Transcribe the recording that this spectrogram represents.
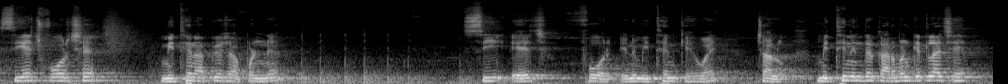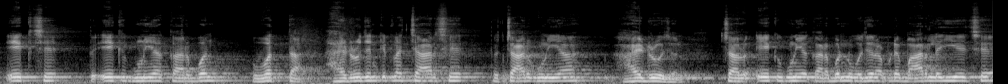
સી એચ ફોર છે. મિથેન આપ્યો છે આપણને. સી એચ ફોર એને મિથેન કહેવાય. ચાલો મિથેનની અંદર કાર્બન કેટલા છે? એક છે. તો એક ગુણ્યા કાર્બન વત્તા હાઇડ્રોજન કેટલા? ચાર છે. તો ચાર ગુણ્યા હાઇડ્રોજન ચાલો, એક ગુણ્યા કાર્બનનું વજન આપણે બાર લઈએ છીએ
